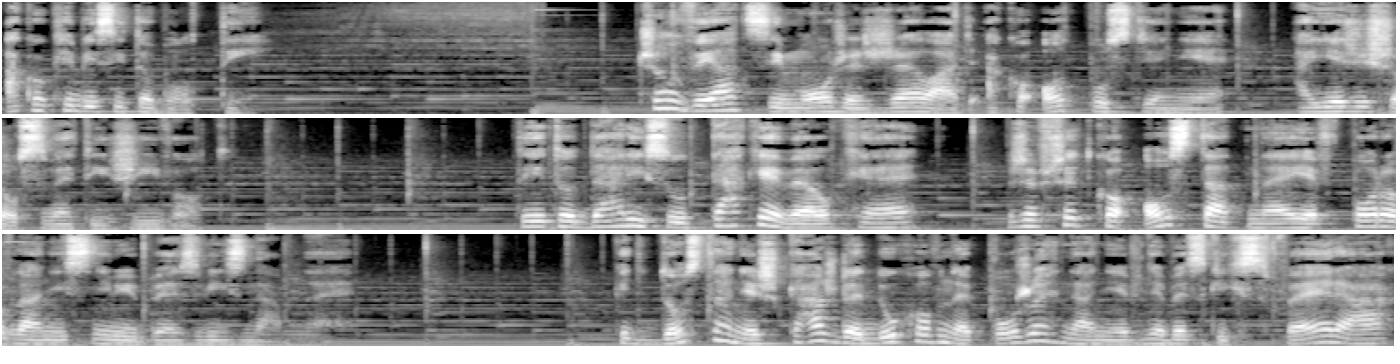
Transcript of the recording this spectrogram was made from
ako keby si to bol ty. Čo viac si môžeš želať ako odpustenie a Ježišov svetý život? Tieto dary sú také veľké, že všetko ostatné je v porovnaní s nimi bezvýznamné. Keď dostaneš každé duchovné požehnanie v nebeských sférach,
